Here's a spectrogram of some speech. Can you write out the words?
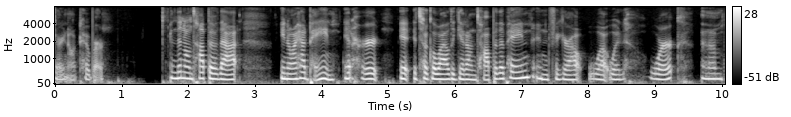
during October. And then on top of that, you know, I had pain. It hurt. It, it took a while to get on top of the pain and figure out what would work. Um,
